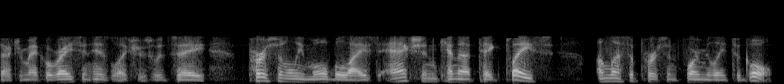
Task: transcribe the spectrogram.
Dr. Michael Ryce in his lectures would say personally mobilized action cannot take place unless a person formulates a goal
